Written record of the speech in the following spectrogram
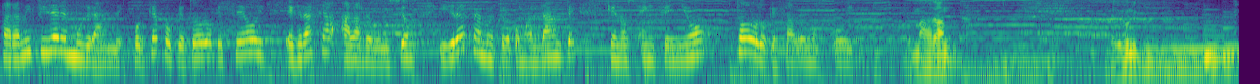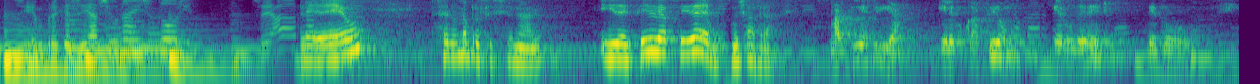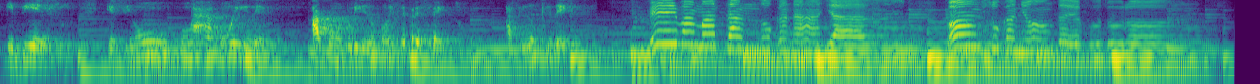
Para mí Fidel es muy grande. ¿Por qué? Porque todo lo que sé hoy es gracias a la revolución y gracias a nuestro comandante que nos enseñó todo lo que sabemos hoy. El más grande. El único. Siempre que se hace una historia, Le debo ser una profesional y decirle a Fidel muchas gracias. Martí decía que la educación era un derecho de todos. Y pienso que si un, una- un líder ha cumplido con ese precepto, ha sido Fidel. iba matando canallas con su cañón de futuro.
